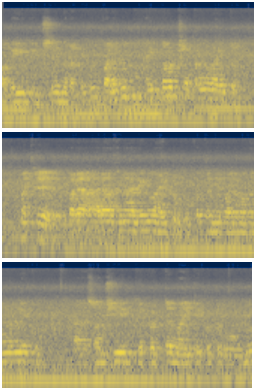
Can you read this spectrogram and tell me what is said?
പകയും ഹിംസയും നടക്കുന്നു. പലതും ഹൈന്ദവ ക്ഷേത്രങ്ങളായിട്ടും മറ്റ് പല ആരാധനാലയങ്ങളായിട്ടും ഒക്കെ തന്നെ പല മതങ്ങളിലേക്കും സംശയിക്കപ്പെട്ട് നയിക്കപ്പെട്ടു പോകുന്നു.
